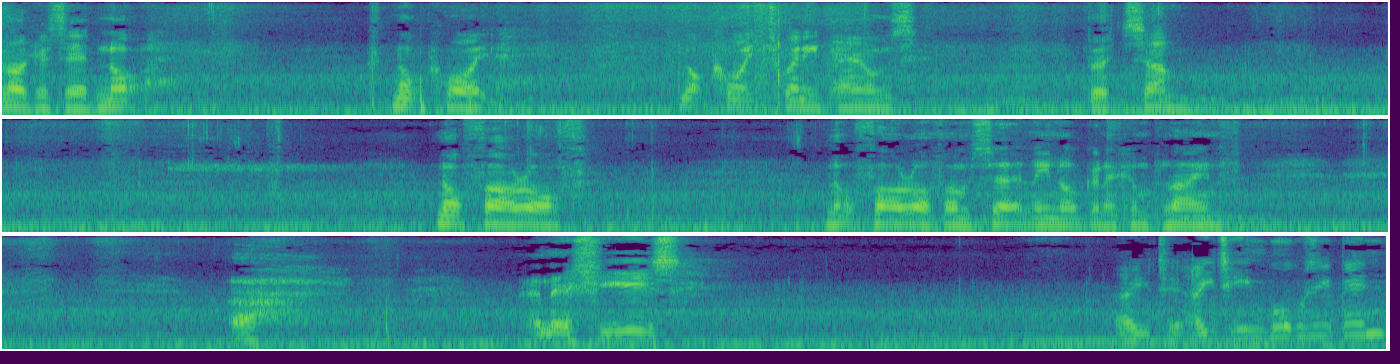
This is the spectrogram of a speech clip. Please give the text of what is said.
like I said, not not quite. Not quite 20 pounds but um not far off. Not far off I'm certainly not going to complain. Uh, and there she is. 18, 18 what was it Ben?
